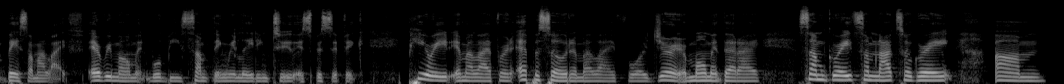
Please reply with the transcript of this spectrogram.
based on my life. Every moment will be something relating to a specific period in my life, or an episode in my life, or a journey, a moment that I, some great, some not so great. Um,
